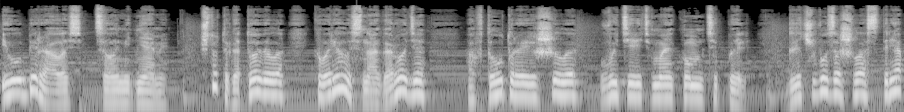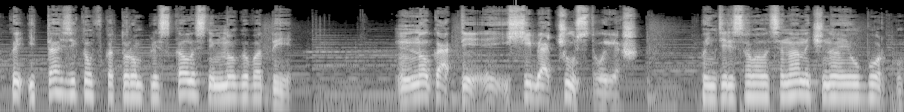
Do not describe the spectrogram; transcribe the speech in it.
и убиралась целыми днями. Что-то готовила, ковырялась на огороде, а в то утро решила вытереть в моей комнате пыль, для чего зашла с тряпкой и тазиком, в котором плескалось немного воды – «Ну как ты себя чувствуешь?» Поинтересовалась она, начиная уборку.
